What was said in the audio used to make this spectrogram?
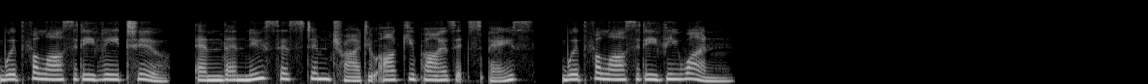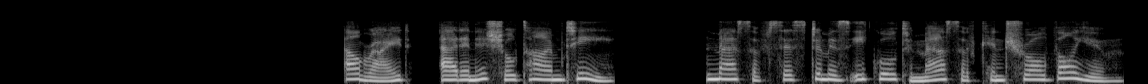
with velocity v2, and the new system try to occupies its space with velocity v1. Alright, at initial time t. Mass of system is equal to mass of control volume.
